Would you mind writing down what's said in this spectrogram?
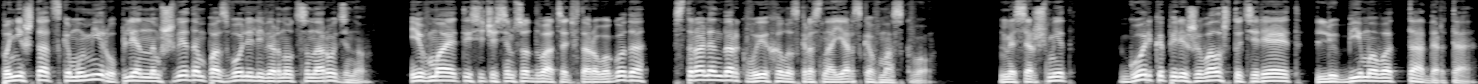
По нештатскому миру пленным шведам позволили вернуться на родину, и в мае 1722 года Страленберг выехал из Красноярска в Москву. Мессершмитт горько переживал, что теряет любимого Таберта.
